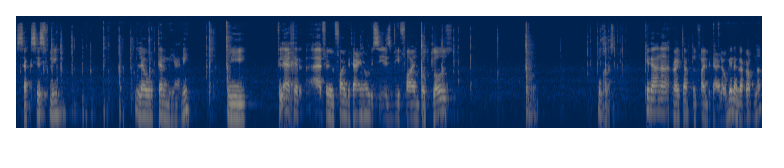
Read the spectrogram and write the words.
successfully لو تم يعني. وفي الآخر اقفل ال file بتاعي أقول له CSV file dot close وخلاص. كده أنا write رت ال file بتاعي. لو جينا جربنا.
